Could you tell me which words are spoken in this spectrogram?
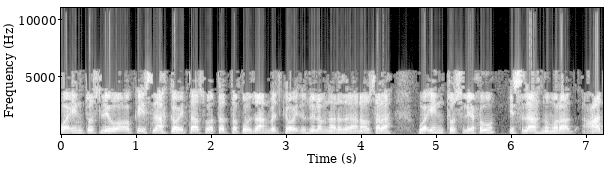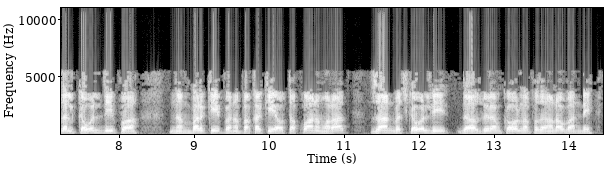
و ان تصلحوا او که اصلاح کوي تاسو وتتقوا ځان بچ کوي د ظلم نه رضانو سره و ان تصلحوا اصلاح نو مراد عدل کول دی په نمبر کې په نفقه کې او تقوا نه مراد ځان بچ کول دي د ظلم کول نه په زنانو باندې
